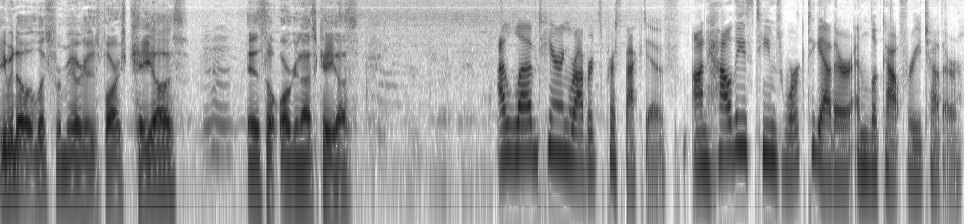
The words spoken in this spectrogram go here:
even though it looks familiar as far as chaos, mm-hmm. it's an organized chaos. I loved hearing Robert's perspective on how these teams work together and look out for each other.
